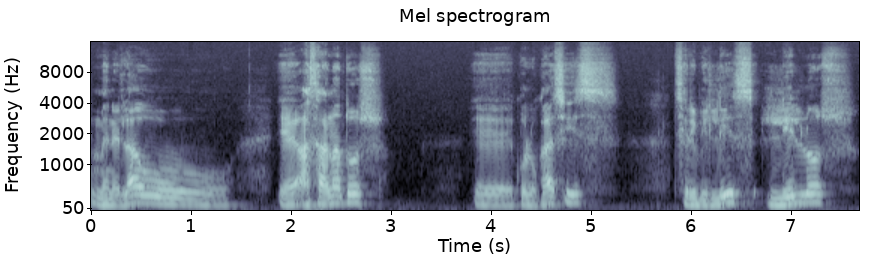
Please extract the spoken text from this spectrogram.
Μενελάου ε, Αθάνατος, ε, Κολοκάσης, Τσιριπηλής, Λίλος,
